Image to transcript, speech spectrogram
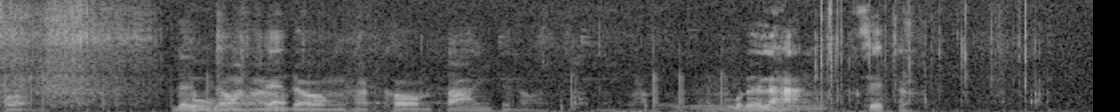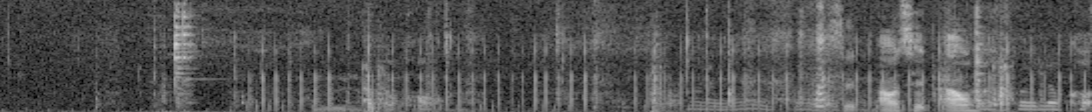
ข้อเดิมน้องปลูกมะแซ่หาบดองหัดข้อมใต้จะหน่อยหมดเลยละห่างเสร็จอะอื่นก็ข้อนะเสร็จเอาเสร็จเอาเคยเราขอ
